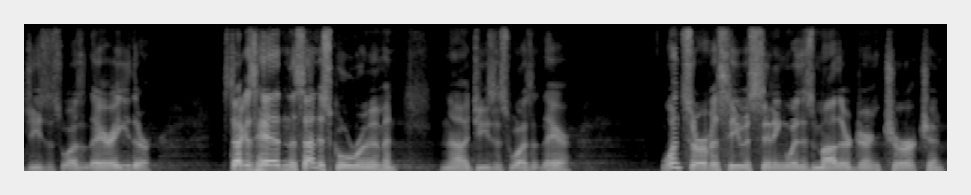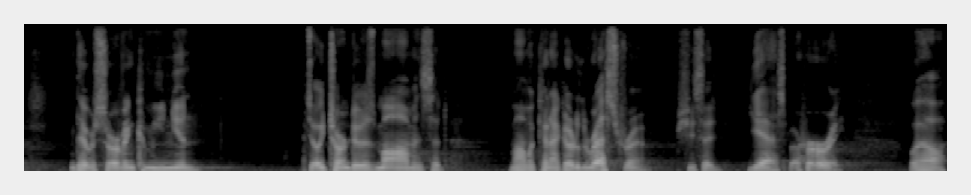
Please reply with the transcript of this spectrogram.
Jesus wasn't there either. Stuck his head in the Sunday school room, and no, Jesus wasn't there. One service, he was sitting with his mother during church, and they were serving communion. So he turned to his mom and said, Mama, can I go to the restroom? She said, Yes, but hurry. Well,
